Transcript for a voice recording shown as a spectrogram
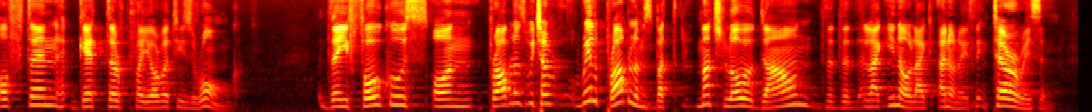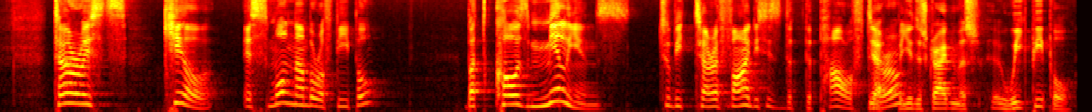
often get their priorities wrong they focus on problems which are real problems but much lower down the, the, like you know like i don't know I think terrorism. Terrorists kill a small number of people but cause millions to be terrified. This is the, the power of terror. Yeah, but you describe them as weak people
